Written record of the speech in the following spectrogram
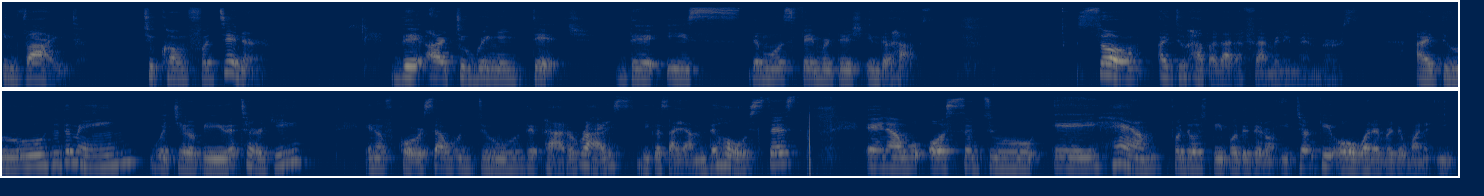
invited to come for dinner, they are to bring a dish. There is the most famous dish in their house. So I do have a lot of family members. I do do the main, which it'll be the turkey. And of course, I would do the pot of rice because I am the hostess. And I will also do a ham for those people that they don't eat turkey or whatever they want to eat.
